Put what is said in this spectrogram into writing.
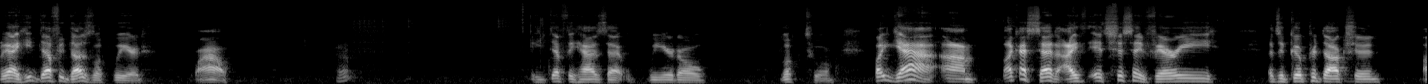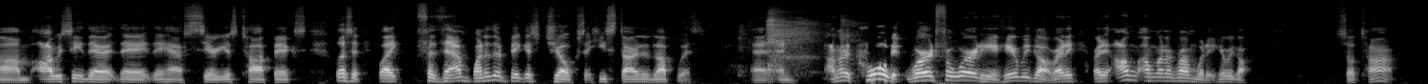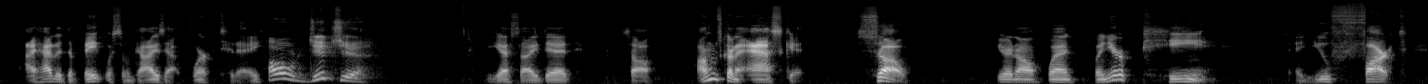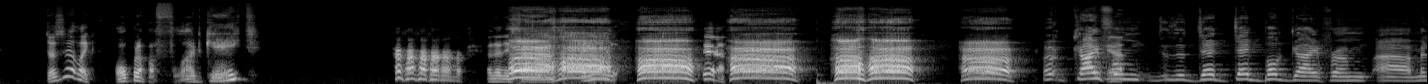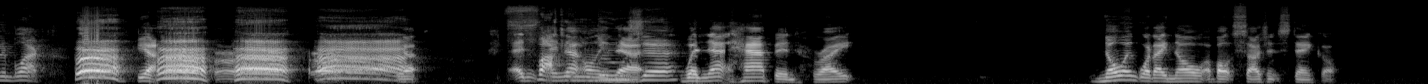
Yeah, he definitely does look weird. Wow. Yep. He definitely has that weirdo look to him. But yeah, um, like I said, I it's just a very it's a good production. Um, obviously they they they have serious topics. Listen, like for them, one of their biggest jokes that he started up with, and, and I'm gonna quote it word for word here. Here we go. Ready? Ready? I'm I'm gonna run with it. Here we go. So Tom, I had a debate with some guys at work today. Oh, did you? Yes, I did. So I'm just gonna ask it. So, you know, when when you're peeing and you fart, doesn't it like open up a floodgate? and then they. And Yeah. Guy from the dead dead bug guy from uh, Men in Black. Ah! Yeah. Yeah. Yeah. And, and not only loser. that, when that happened, right? Knowing what I know about Sergeant Stanko,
